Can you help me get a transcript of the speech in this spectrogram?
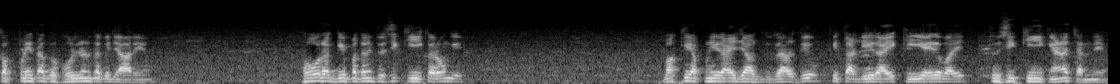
ਕੱਪੜੇ ਤੱਕ ਖੋਲਣ ਤੱਕ ਜਾ ਰਹੇ ਹੋ ਹੋਰ ਅੱਗੇ ਪਤਾ ਨਹੀਂ ਤੁਸੀਂ ਕੀ ਕਰੋਗੇ ਬਾਕੀ ਆਪਣੀ رائے ਜਾ ਦੱਸ ਦਿਓ ਕਿ ਤੁਹਾਡੀ رائے ਕੀ ਹੈ ਇਹਦੇ ਬਾਰੇ ਤੁਸੀਂ ਕੀ ਕਹਿਣਾ ਚਾਹੁੰਦੇ ਹੋ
